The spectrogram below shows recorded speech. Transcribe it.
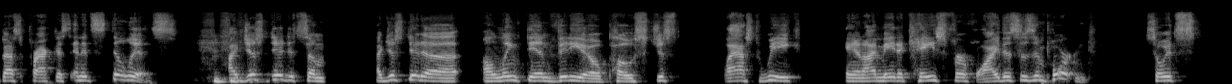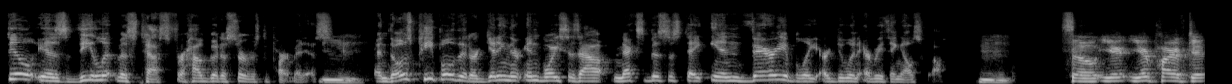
best practice, and it still is. I just did some, I just did a, a LinkedIn video post just last week, and I made a case for why this is important. So it still is the litmus test for how good a service department is. Mm. And those people that are getting their invoices out next business day invariably are doing everything else well. Mm. So you're you're part of di-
